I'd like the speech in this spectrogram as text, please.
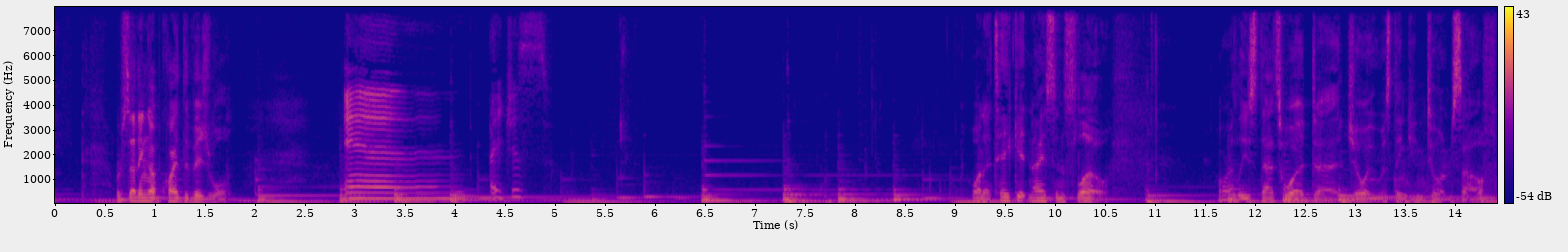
We're setting up quite the visual. and I just Want to take it nice and slow. Or at least that's what uh, Joey was thinking to himself.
